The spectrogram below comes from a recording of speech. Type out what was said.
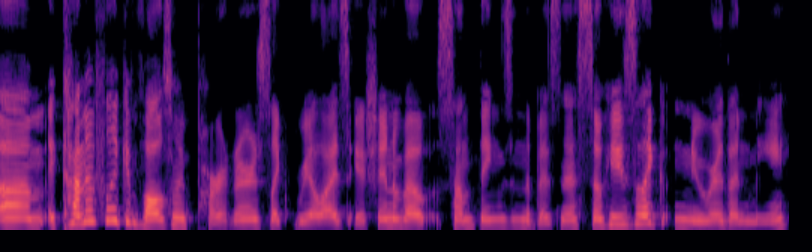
Um, it kind of like involves my partner's like realization about some things in the business. So he's like newer than me,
